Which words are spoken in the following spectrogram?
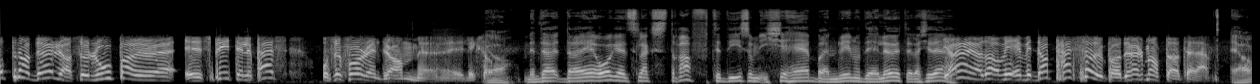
åpner døra, så roper du eh, sprit eller pess', og så får du en dram, eh, liksom. ja. Men det, det er òg et slags straff til de som ikke har brennevin å dele ut, er det ikke det? Ja, ja, da, vi, vi- da passer du på dørmatta til dem. Ja.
